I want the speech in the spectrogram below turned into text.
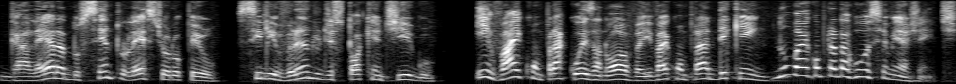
Galera do centro-leste europeu se livrando de estoque antigo e vai comprar coisa nova e vai comprar de quem? Não vai comprar da Rússia, minha gente.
